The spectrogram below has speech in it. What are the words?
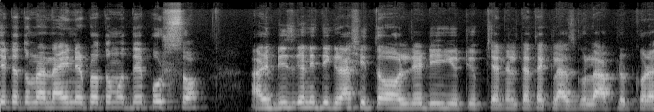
যেটা তোমরা নাইনের প্রথম অধ্যায়ে পড়ছো। আর বীজগাণিতিক রাশি তো অলরেডি ইউটিউব চ্যানেলটাতে ক্লাসগুলো আপলোড করা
